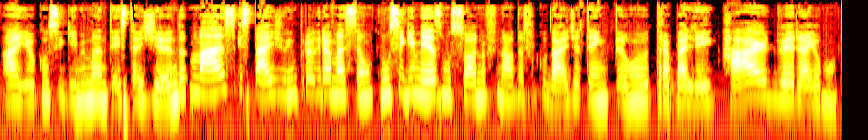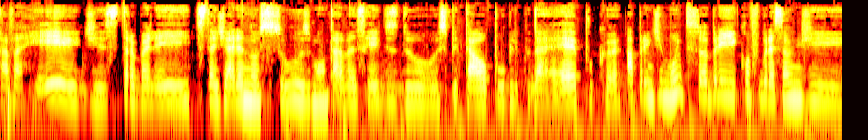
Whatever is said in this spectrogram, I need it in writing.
Aí eu consegui me manter estagiando, mas estágio em programação consegui mesmo só no final da faculdade. Até então eu trabalhei hardware, aí eu montava redes, trabalhei estagiária no SUS, montava as redes do hospital público da época. Aprendi muito sobre configuração de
